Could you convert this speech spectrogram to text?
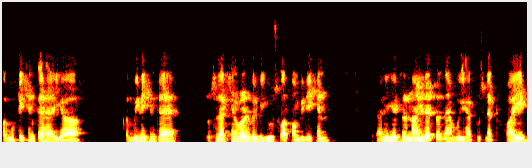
परमुटेशन का है या कम्बिनेशन का है। तो selection word will be use for combination alligator nine letters हैं we have to select five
